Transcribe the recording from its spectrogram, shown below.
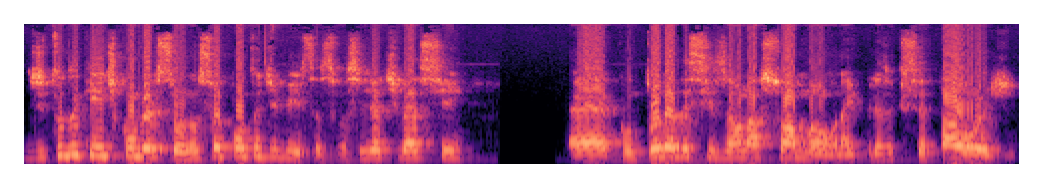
de tudo que a gente conversou, no seu ponto de vista, se você já tivesse é, com toda a decisão na sua mão, na empresa que você está hoje,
